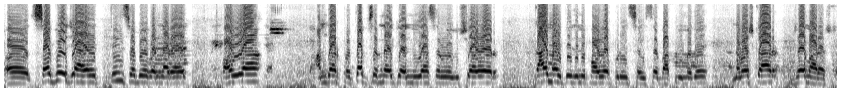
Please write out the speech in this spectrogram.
सभे जे आहेत तीन सभे बनणार आहेत. पाहूया आमदार प्रताप सरनाईक यांनी या सर्व विषयावर काय माहिती दिली पाहूया पुढील सविस्तर बातमीमध्ये. नमस्कार जय महाराष्ट्र.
